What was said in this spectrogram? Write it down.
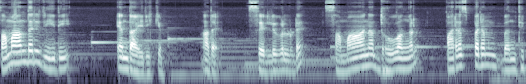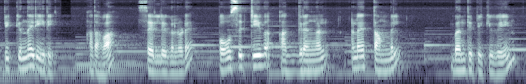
സമാന്തര രീതി എന്തായിരിക്കും? അതെ സെല്ലുകളുടെ സമാന ധ്രുവങ്ങൾ പരസ്പരം ബന്ധിപ്പിക്കുന്ന രീതി അഥവാ സെല്ലുകളുടെ പോസിറ്റീവ് അഗ്രങ്ങളെ തമ്മിൽ ബന്ധിപ്പിക്കുകയും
